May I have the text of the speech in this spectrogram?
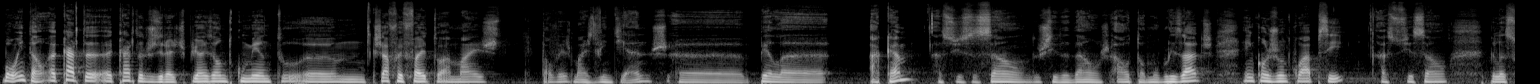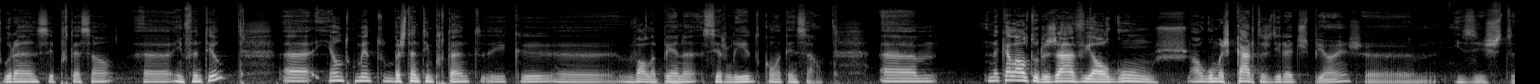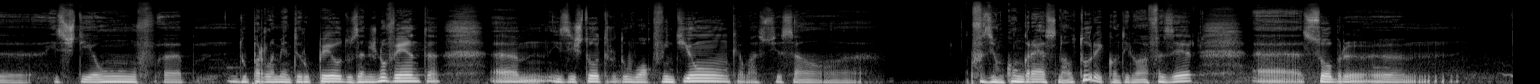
Bom, então, a Carta, a Carta dos Direitos dos Peões é um documento um, que já foi feito há mais, talvez mais de 20 anos, uh, pela ACAM, Associação dos Cidadãos Automobilizados, em conjunto com a APSI, Associação pela Segurança e Proteção uh, Infantil. Uh, é um documento bastante importante e que uh, vale a pena ser lido com atenção. Naquela altura já havia alguns, algumas cartas de direitos de peões. existe, existia um do Parlamento Europeu dos anos 90, existe outro do WOC 21, que é uma associação que fazia um congresso na altura e continua a fazer uh, sobre uh,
